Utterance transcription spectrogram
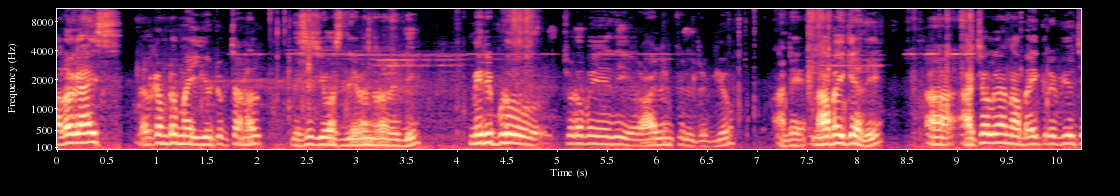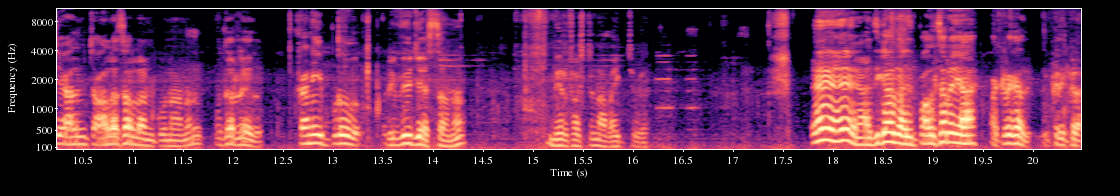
Hello guys welcome to my YouTube channel this is yours Devendra Reddy మీరు ఇప్పుడు చూడబోయేది రాయల్ ఎన్ఫీల్డ్ రివ్యూ అంటే నా బైకే అది. యాక్చువల్గా నా బైక్ రివ్యూ చేయాలని చాలాసార్లు అనుకున్నాను. కుదరలేదు. కానీ ఇప్పుడు రివ్యూ చేస్తాను. మీరు ఫస్ట్ నా బైక్ చూడండి. ఏ ఏ, అది కాదు అది పల్సర్ అయ్యా. అక్కడ కాదు ఇక్కడ ఇక్కడ.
